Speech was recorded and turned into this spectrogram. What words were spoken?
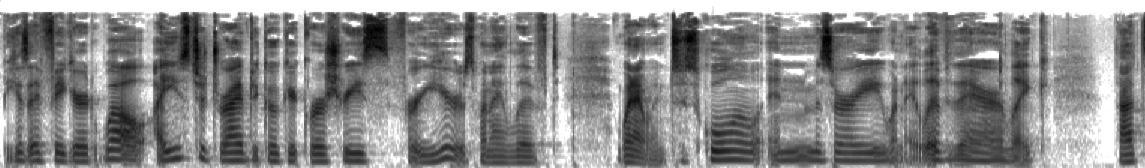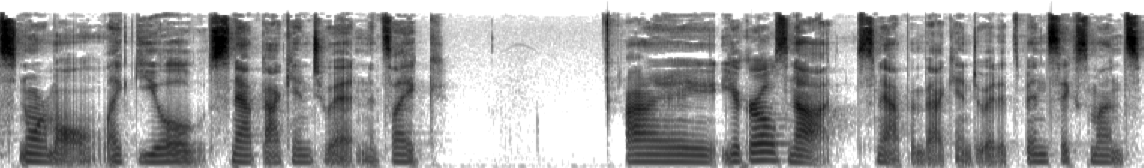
Because I figured, well, I used to drive to go get groceries for years when I lived, when I went to school in Missouri, when I lived there. Like, that's normal. Like, you'll snap back into it. And it's like, I, your girl's not snapping back into it. It's been six months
